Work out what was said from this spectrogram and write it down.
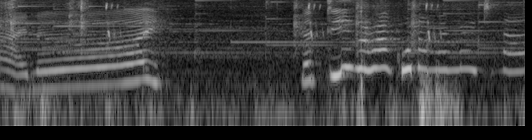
ายเลย แล้วจี้กันว่ากูทำไมไม่ใช่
